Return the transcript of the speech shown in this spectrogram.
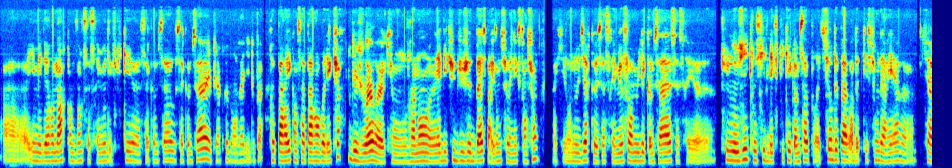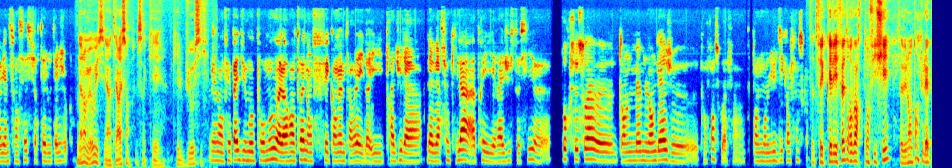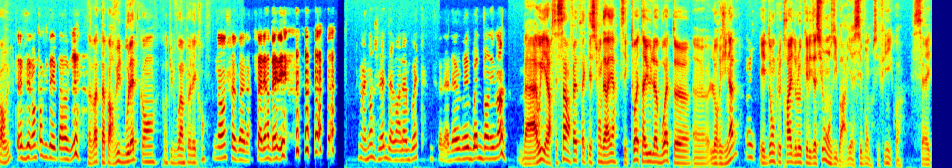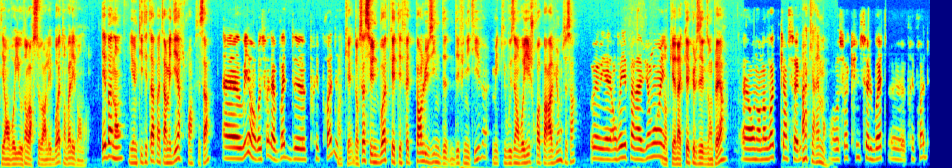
Il met des remarques en disant que ça serait mieux d'expliquer ça comme ça ou ça comme ça, et puis après, bon, on valide ou pas. Après, pareil, quand ça part en relecture, des joueurs qui ont vraiment l'habitude du jeu de base, par exemple sur une extension, qui vont nous dire que ça serait mieux formulé comme ça, ça serait euh, plus logique aussi de l'expliquer comme ça pour être sûr de pas avoir d'autres questions derrière euh, qui reviennent sans cesse sur tel ou tel jeu. quoi. Non, non, mais oui, c'est intéressant. C'est ça qui est, qui est le but aussi. Mais non, on fait pas du mot pour mot. Alors Antoine en fait quand même. Enfin voilà, il, il traduit la, la version qu'il a. Après, il réajuste aussi euh, pour que ce soit euh, dans le même langage euh, qu'en France, quoi. Enfin, dans le monde ludique en France, quoi. Ça te fait quel effet de revoir ton fichier? Ça fait longtemps que tu l'avais pas revu? Ça faisait longtemps que vous n'avez pas revu. Ça va T'as pas revu de boulette quand, quand tu le vois un peu à l'écran? Non, ça va là. Ça a l'air d'aller. Maintenant, j'ai hâte d'avoir la boîte. La, la vraie boîte dans les mains. Bah oui, alors c'est ça en fait la question derrière. C'est que toi, tu as eu la boîte, euh, euh, l'original. Oui. Et donc le travail de localisation, on se dit, bah yeah, c'est bon, c'est fini quoi. Ça a été envoyé, on va recevoir les boîtes, on va les vendre. Eh ben non, il y a une petite étape intermédiaire, je crois, c'est ça? Euh, oui, on reçoit la boîte de pré-prod. Ok, donc ça c'est une boîte qui a été faite par l'usine définitive, mais qui vous est envoyée, je crois, par avion, c'est ça? Oui, oui, elle est envoyée par avion. Et Donc il y en a quelques exemplaires. euh, on en envoie qu'un seul. Ah, carrément. On reçoit qu'une seule boîte euh, pré-prod.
